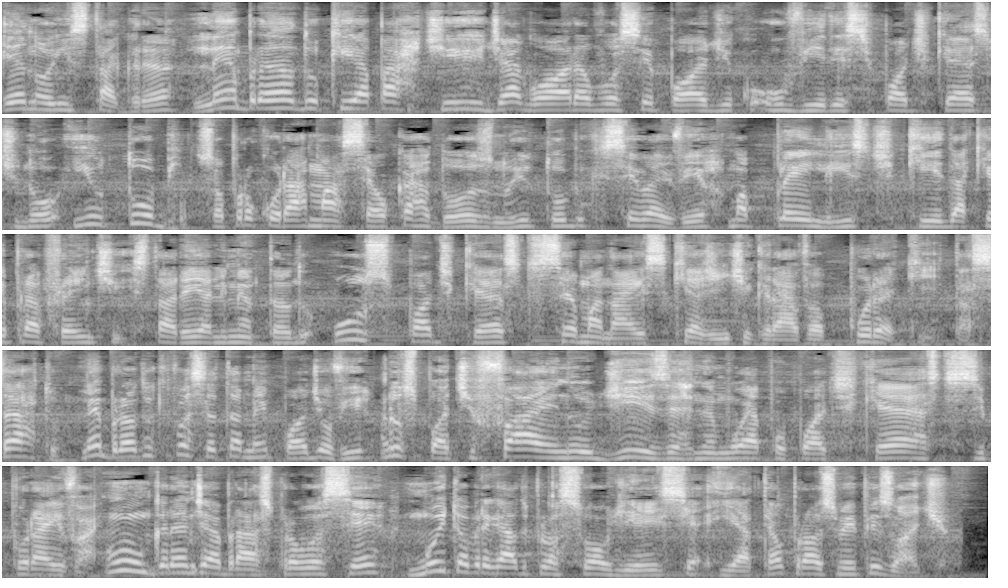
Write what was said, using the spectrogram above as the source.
e no Instagram. Lembrando que a partir de agora você pode ouvir esse podcast no YouTube. Só procurar Marcel Cardoso no YouTube que você vai ver uma playlist que daqui para frente estarei alimentando os podcasts semanais que a gente grava por aqui, tá certo? Lembrando que você também pode ouvir no Spotify, no Deezer, no Apple Podcasts e por aí vai. Um grande abraço para você, muito obrigado pela sua audiência e até o próximo episódio.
